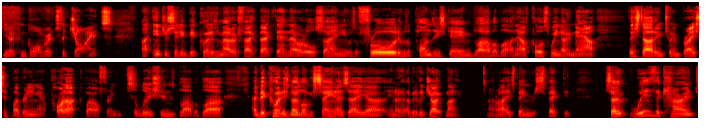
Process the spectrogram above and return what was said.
you know conglomerates, the giants. Uh, interested in Bitcoin. As a matter of fact, back then they were all saying it was a fraud, it was a Ponzi scheme, blah blah blah. Now, of course, we know now they're starting to embrace it by bringing out product, by offering solutions, blah blah blah. And Bitcoin is no longer seen as a uh, you know a bit of a joke money. All right, it's being respected. So with the current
